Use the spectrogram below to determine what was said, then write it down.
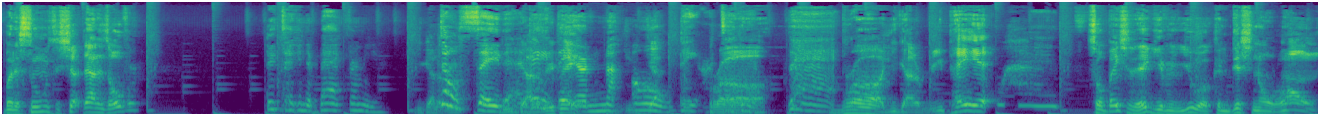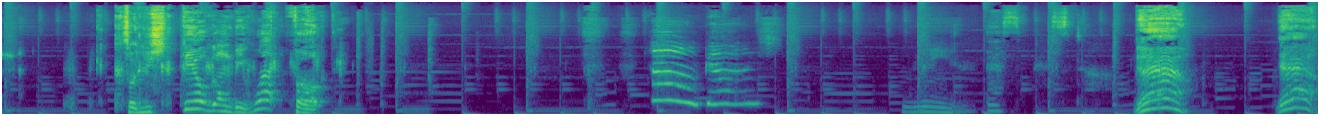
But as soon as the shutdown is over, They're taking it back from you. you gotta Don't say you that. They, they are not. You Oh, got- they are Bruh. Back. bruh, you gotta repay it. What? So basically, they're giving you a conditional loan. So you still gonna be what? Fuck. Oh gosh. Man, that's messed up. Yeah. Yeah.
